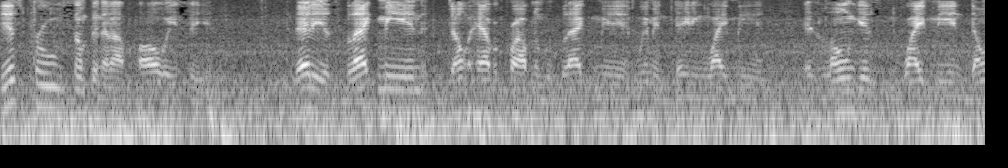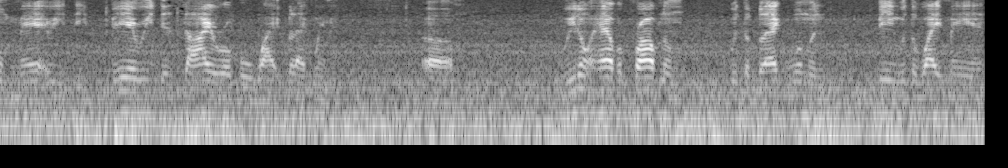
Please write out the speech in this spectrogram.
This proves something that I've always said. And that is, black men don't have a problem with black men, women dating white men, as long as white men don't marry the very desirable white black women. Um, we don't have a problem with the black woman being with the white man.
